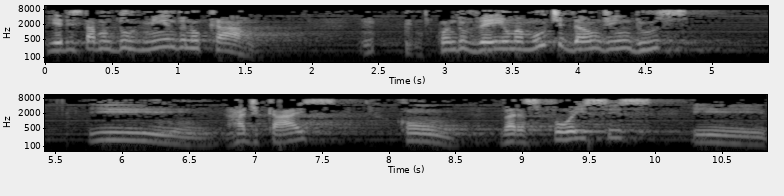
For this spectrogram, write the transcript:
e eles estavam dormindo no carro. Quando veio uma multidão de hindus e radicais com várias foices e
